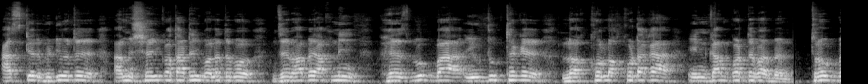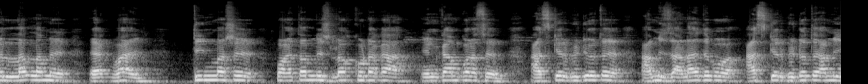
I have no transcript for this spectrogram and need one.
আজকের ভিডিওতে আমি সেই কথাটি বলে দেব। যেভাবে আপনি ফেসবুক বা ইউটিউব থেকে লক্ষ লক্ষ টাকা ইনকাম করতে পারবেন। থ্রোক বেল্লাল নামে এক ভাই তিন মাসে পঁয়তাল্লিশ লক্ষ টাকা ইনকাম করেছেন। আজকের ভিডিওতে আমি জানাই দেব, আজকের ভিডিওতে আমি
